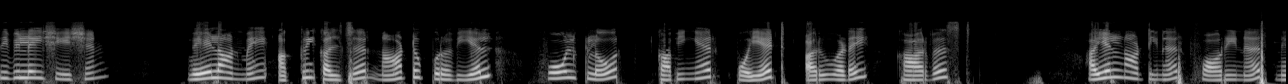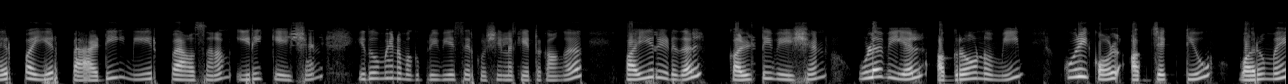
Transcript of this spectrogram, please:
சிவிலைசேஷன் வேளாண்மை அக்ரிகல்ச்சர் நாட்டுப்புறவியல் ஃபோல்க்ளோர் கவிஞர் பொயட் அறுவடை கார்வெஸ்ட் அயல் நாட்டினர் ஃபாரினர் நெற்பயிர் பேடி நீர்ப்பாசனம் இரிகேஷன் இதுவுமே நமக்கு ப்ரீவியஸ் இயர் கொஷினில் கேட்டிருக்காங்க. பயிரிடுதல் கல்டிவேஷன் உளவியல் அக்ரோனமி குறிக்கோள் அப்ஜெக்டிவ் வறுமை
